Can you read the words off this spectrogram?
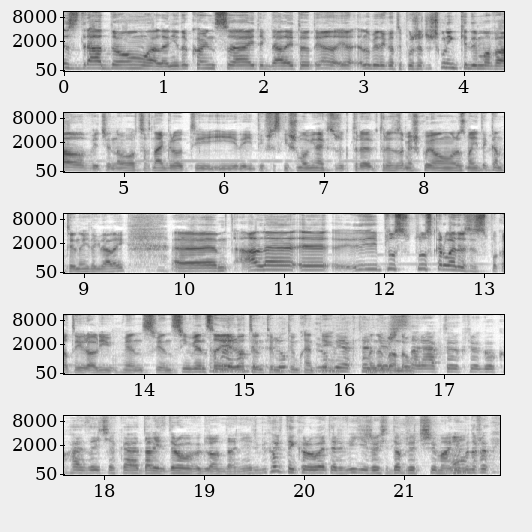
zdradą, ale nie do końca i tak dalej. To ja, ja lubię tego typu rzeczy, szczególnie kiedy mowa o, wiecie, no, łowców nagród i, i, i tych wszystkich szumowinach, którzy, które, które zamieszkują rozmaite kantyny i tak dalej. ale plus, plus Carl Weathers jest spoko tej roli, więc, więc im więcej lubię, jego, tym, tym, tym chętniej lubię, jak ten, będę oglądał stary aktor, którego kochałem zajść, jaka dalej zdrowo wygląda, nie? Wychodzi ten Cole Weathers, widzi, że on się dobrze trzyma, nie? No. Bo na przykład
